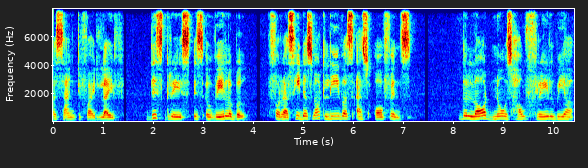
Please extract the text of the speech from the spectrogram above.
a sanctified life, this grace is available for us. He does not leave us as orphans. The Lord knows how frail we are.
